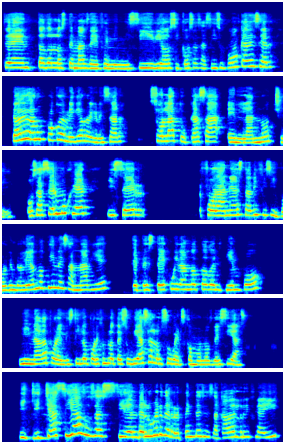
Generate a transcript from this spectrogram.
tren, todos los temas de feminicidios y cosas así, supongo que ha de ser, te ha de dar un poco de medio regresar sola a tu casa en la noche. O sea, ser mujer y ser foránea está difícil porque en realidad no tienes a nadie que te esté cuidando todo el tiempo ni nada por el estilo. Por ejemplo, te subías a los Ubers, como nos decías. ¿Y, qué hacías? O sea, si el del Uber de repente se sacaba el rifle ahí,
